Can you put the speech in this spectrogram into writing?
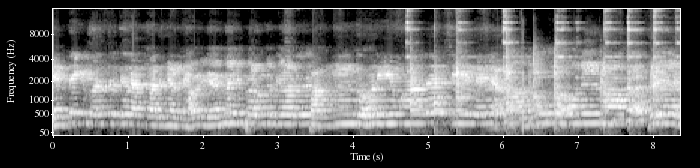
என்னைக்கு பிறந்திருக்கிறார் பாருங்கள். அவர் என்னைக்கு பிறந்திருக்காரு பங்கோரி மாதத்திலே. பங்குனி மாதத்தில்.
